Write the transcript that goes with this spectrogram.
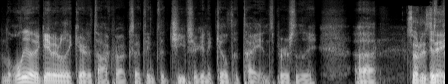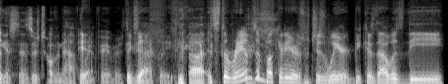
and the only other game I really care to talk about because I think the Chiefs are going to kill the Titans personally. Uh, so does is the- Vegas. Since they're 12 and a half Yeah. point favorites. Exactly. Uh, it's the Rams and Buccaneers, which is weird because that was the,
